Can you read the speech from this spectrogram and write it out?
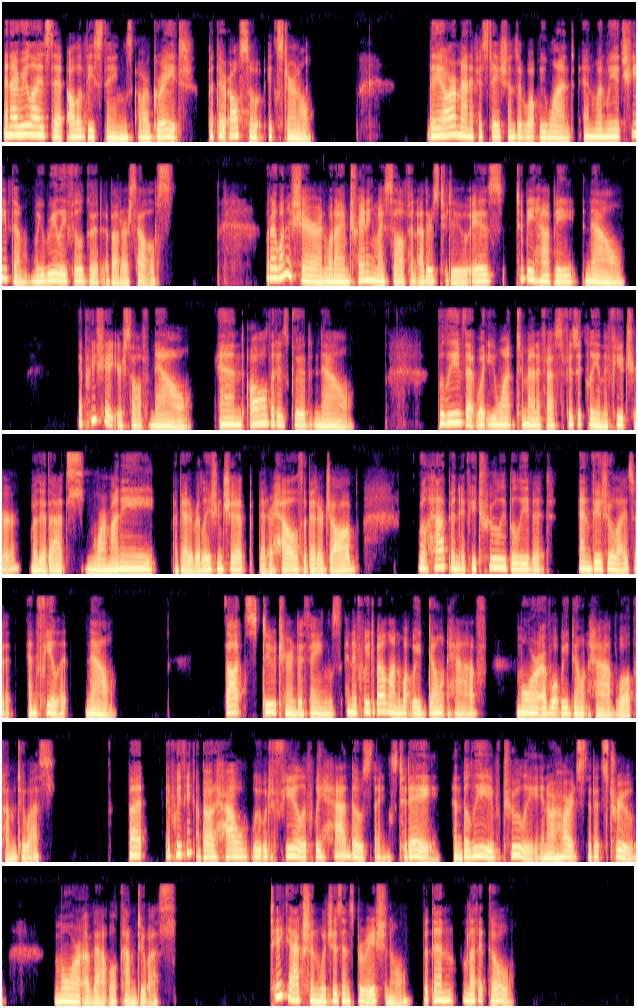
And I realized that all of these things are great, but they're also external. They are manifestations of what we want. And when we achieve them, we really feel good about ourselves. What I want to share and what I am training myself and others to do is to be happy now. Appreciate yourself now and all that is good now. Believe that what you want to manifest physically in the future, whether that's more money, a better relationship, better health, a better job, will happen if you truly believe it and visualize it and feel it now. Thoughts do turn to things, and if we dwell on what we don't have, more of what we don't have will come to us. But if we think about how it would feel if we had those things today and believe truly in our hearts that it's true, more of that will come to us. Take action which is inspirational, but then let it go.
